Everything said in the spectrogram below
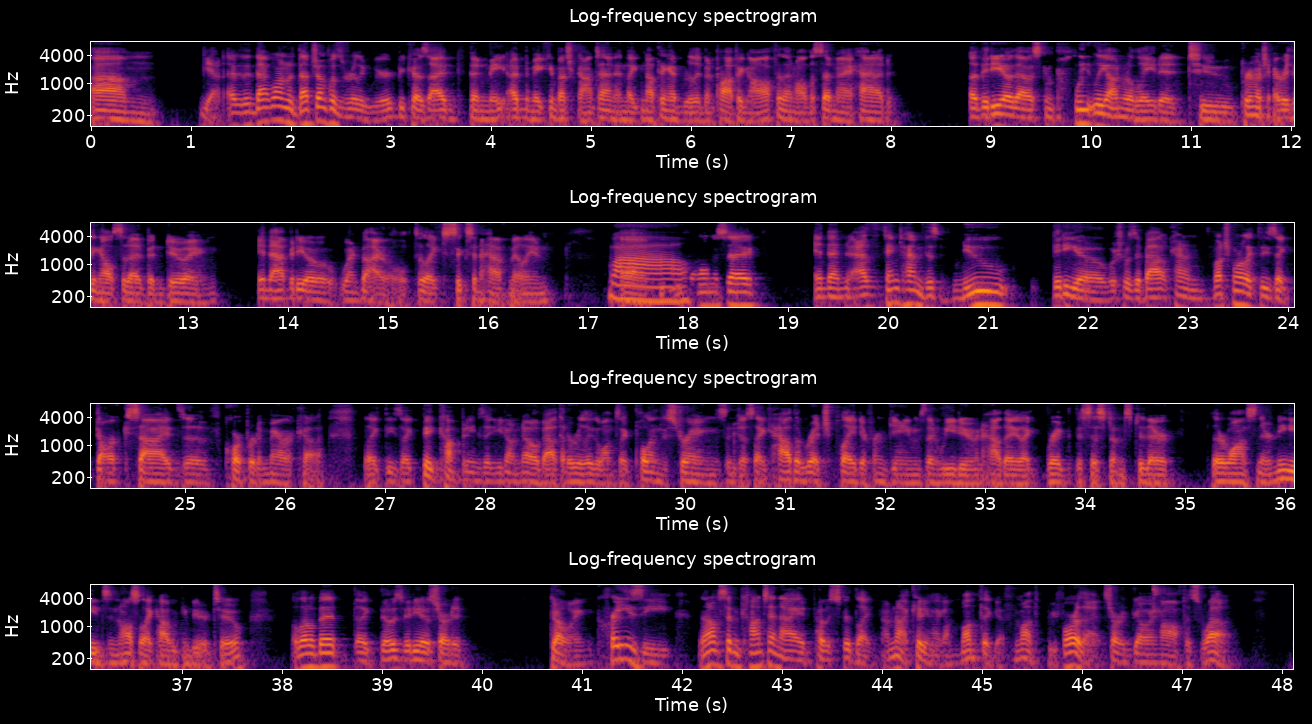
Um, yeah, that one that jump was really weird because I'd been ma- I'd been making a bunch of content and like nothing had really been popping off, and then all of a sudden I had a video that was completely unrelated to pretty much everything else that I'd been doing. And that video went viral to like six and a half million. Um, wow. I want to say. And then at the same time, this new video which was about kind of much more like these like dark sides of corporate america like these like big companies that you don't know about that are really the ones like pulling the strings and just like how the rich play different games than we do and how they like rig the systems to their their wants and their needs and also like how we can do it too. A little bit like those videos started going crazy. Then all of a sudden content i had posted like i'm not kidding like a month ago a month before that started going off as well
